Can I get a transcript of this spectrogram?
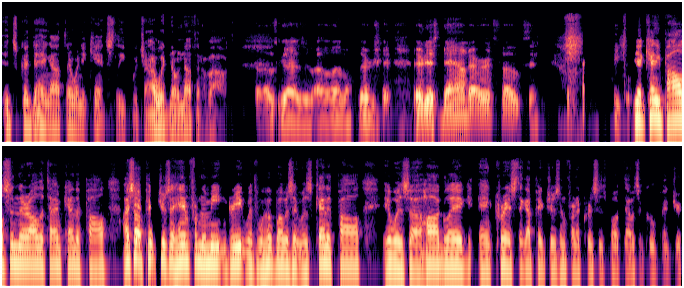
it's good to hang out there when you can't sleep, which I would know nothing about. Those guys, I love them. They're, they're just down to earth folks and people. Yeah, Kenny Powell's in there all the time. Kenneth Powell. I saw yeah. pictures of him from the meet and greet with what was it? it was Kenneth Powell. It was uh, Hogleg and Chris. They got pictures in front of Chris's boat. That was a cool picture.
